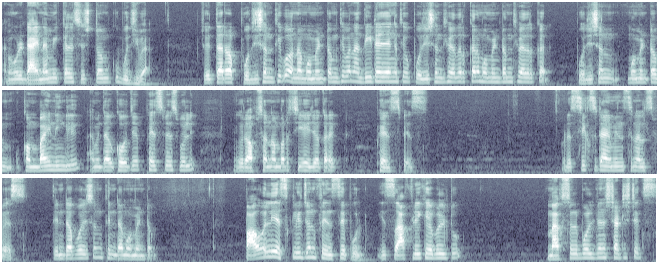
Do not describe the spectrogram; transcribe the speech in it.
আমি গোটে ডাইনামিকাল সিস্টমକୁ ବୁଝିବା जो तार पोजिशन थी ना मोमेंटम थी ना दुटा जाए थी पोजिशन थी दरकार मोमेंटम थी दरकार पोजिशन मोमेंटम कंबाइनिंगली आम कहे फेस स्पेस बोली। ऑप्शन नंबर सी हो करेक्ट फेस स्पेस गोटे सिक्स डायमेंशनल स्पेस तीन पोजिशन तीन momentum Pauli exclusion principle is applicable to Maxwell Boltzmann statistics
